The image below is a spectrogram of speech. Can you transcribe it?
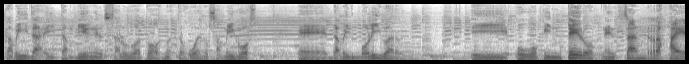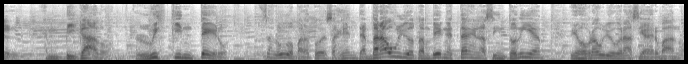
cabida y también el saludo a todos nuestros buenos amigos eh, David Bolívar, y Hugo Quintero en San Rafael, Envigado, Luis Quintero. Saludo para toda esa gente. Braulio también está en la sintonía. Viejo Braulio, gracias hermano.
